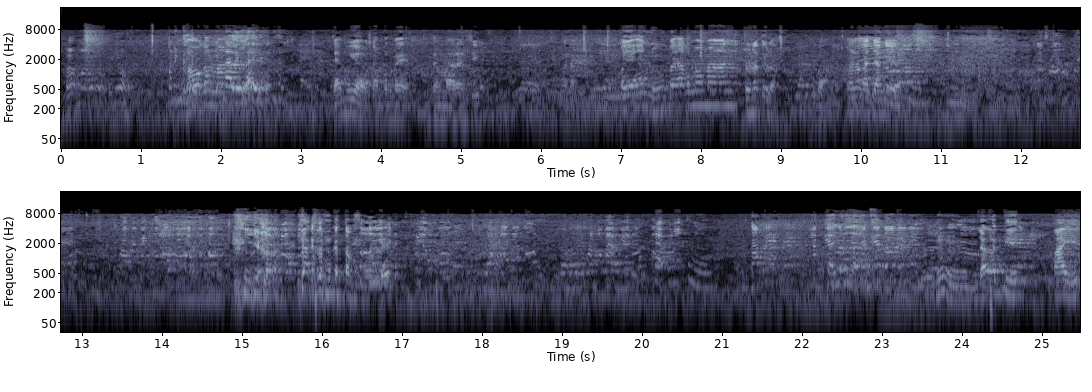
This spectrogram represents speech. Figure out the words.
mau meninggoy Mau kan? Innalillahi. Cekmu ya campur kayak gambaran sih. Mana? Kayak anu, kayak aku mau makan donat itu lah. Coba. Mana kacangnya ya? Iya, nggak ketemu ketemu. Hmm, nggak lagi pahit.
